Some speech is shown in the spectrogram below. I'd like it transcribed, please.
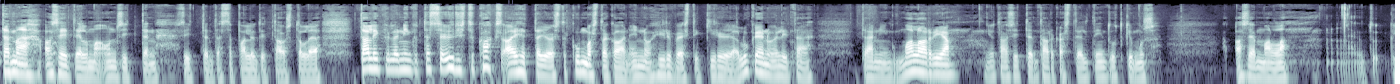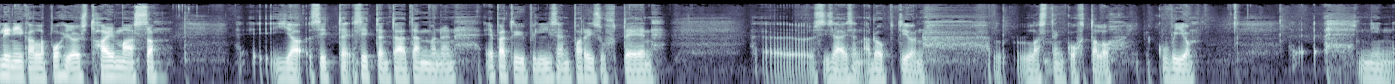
tämä asetelma on sitten, sitten tässä paljon taustalla. Ja tämä oli kyllä niin kuin, tässä yhdisty kaksi aihetta, joista kummastakaan en ole hirveästi kirjoja lukenut, eli tämä, tämä niin kuin malaria, jota sitten tarkasteltiin tutkimusasemalla klinikalla Pohjois-Haimaassa, ja sitten, sitten tämä tämmöinen epätyypillisen parisuhteen sisäisen adoption lasten kohtalo kuvio, niin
